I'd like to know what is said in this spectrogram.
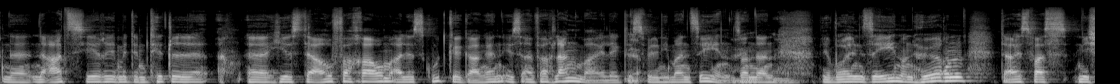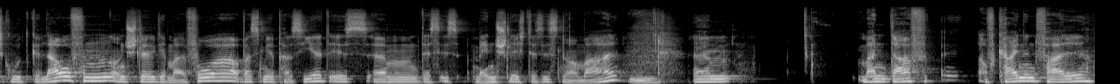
eine, eine Arztserie mit dem Titel äh, Hier ist der Aufwachraum, alles gut gegangen, ist einfach langweilig. Das ja. will niemand sehen, nein, sondern nein. wir wollen sehen und hören, da ist was nicht gut gelaufen und stell dir mal vor, was mir passiert ist. Ähm, das ist menschlich, das ist normal. Mhm. Ähm, man darf auf keinen Fall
